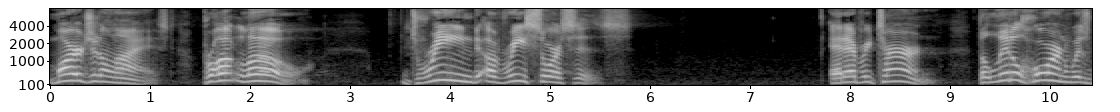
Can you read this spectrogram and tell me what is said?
marginalized, brought low, drained of resources at every turn. The little horn was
